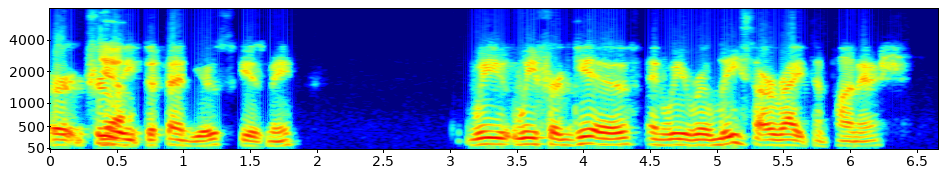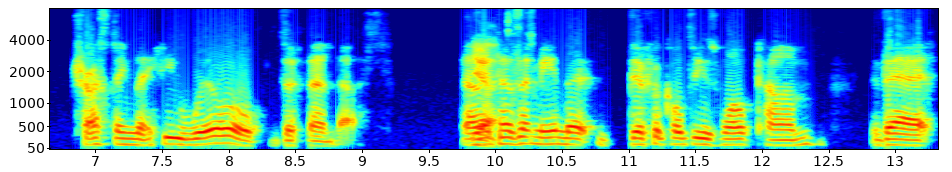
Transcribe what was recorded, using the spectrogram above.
or truly yeah. defend you, excuse me, we we forgive and we release our right to punish, trusting that He will defend us. Now that doesn't mean that difficulties won't come that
